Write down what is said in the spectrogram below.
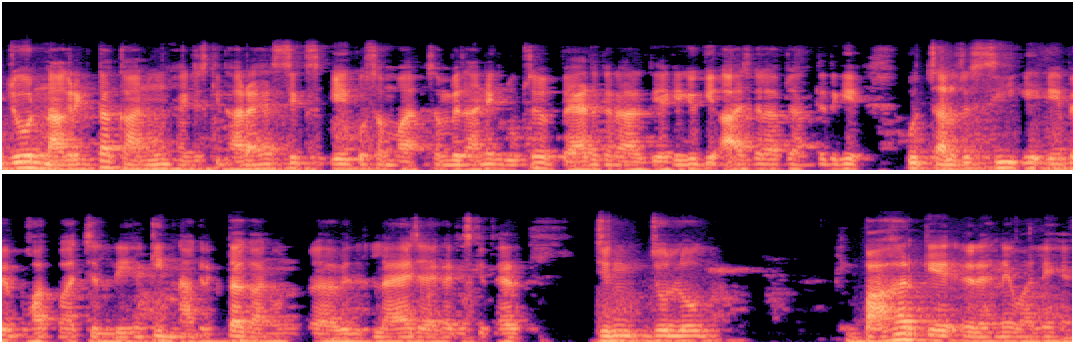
जो नागरिकता कानून है, जिसकी धारा है सिक्स ए को संवैधानिक रूप से वैध करार दिया गया, क्योंकि आजकल आप जानते थे कि कुछ सालों से सी ए ए पे बहुत बात चल रही है कि नागरिकता कानून लाया जाएगा, जिसके तहत जिन, जो लोग बाहर के रहने वाले हैं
